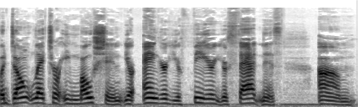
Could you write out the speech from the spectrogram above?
but don't let your emotion, your anger, your fear, your sadness, um,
